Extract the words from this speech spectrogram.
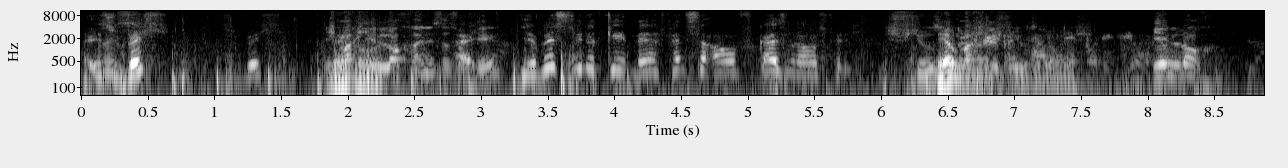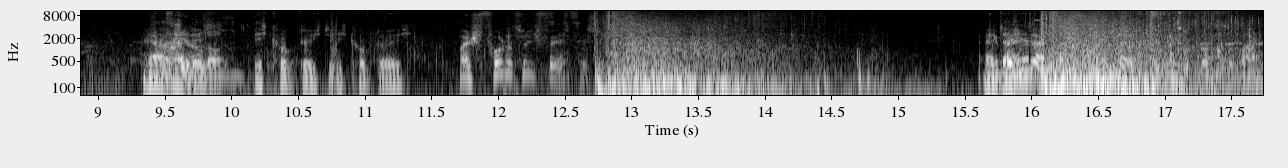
Er ist weg. Ist weg. Ich Ja, mach hier ein Loch rein, ist das okay? Äh, ihr wisst, wie das geht, ne? Fenster auf, Geisel raus, fertig. Ich fuse, Ja. ja. ich fuse doch nicht. Hier ein Loch. Ja, Hier ein ich, Loch. ich guck durch, ich guck durch. Mach ich Fotos durch Face. Gib dahinter mir ist eine.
